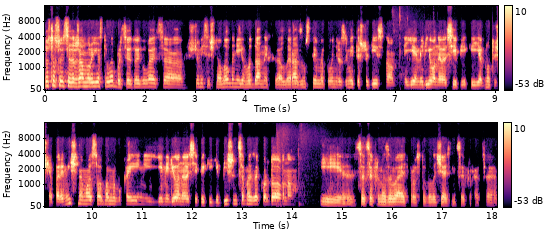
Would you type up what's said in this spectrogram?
Що стосується державного реєстру виборців, то відбувається щомісячне оновлення його даних, але разом з тим ми повинні розуміти, що дійсно є мільйони осіб, які є внутрішньо переміщеними особами в Україні, є мільйони осіб, які є біженцями за кордоном, і це цифри називають просто величезні цифри. Це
